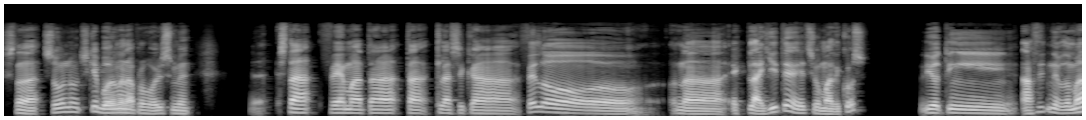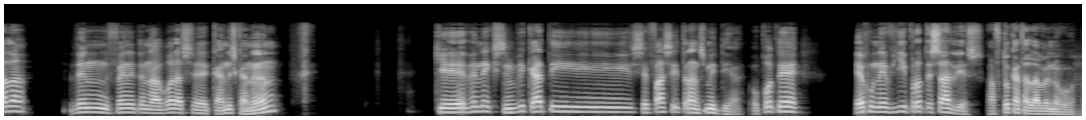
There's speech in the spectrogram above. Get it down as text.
στα show notes και μπορούμε να προχωρήσουμε ε, στα θέματα τα κλασικά. Θέλω να εκπλαγείτε έτσι ομαδικός διότι αυτή την εβδομάδα δεν φαίνεται να αγόρασε κανείς κανέναν και δεν έχει συμβεί κάτι σε φάση transmedia. Οπότε έχουν βγει οι πρώτες άδειες. Αυτό καταλαβαίνω εγώ.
